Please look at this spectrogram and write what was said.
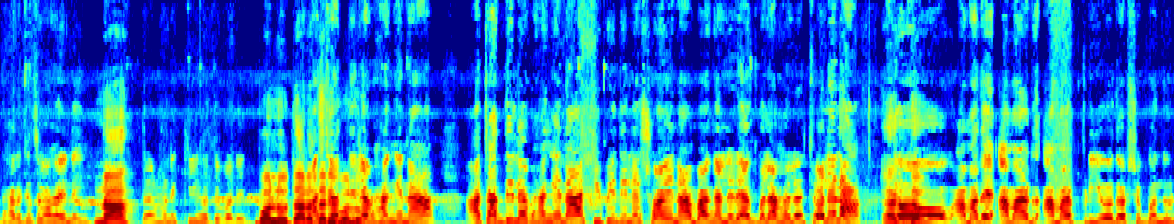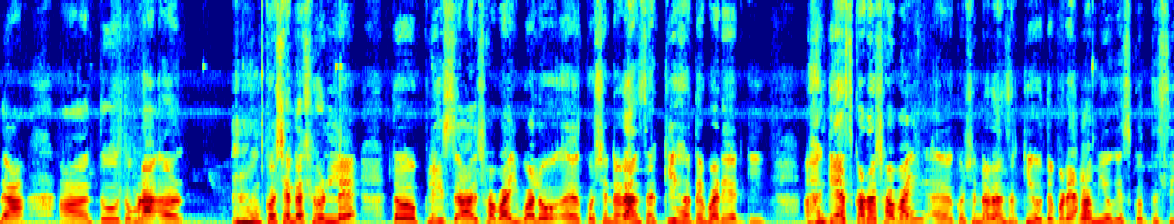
ধারে কিছু হয় নাই? না। তার মানে কি হতে পারে? বলো তাড়াতাড়ি বলো। ভাঙে না আচার দিলে ভাঙে না টিপি দিলে সয় না বাঙালির একবেলা হলে চলে না। তো আমাদের আমার আমার প্রিয় দর্শক বন্ধুরা তো তোমরা কোশ্চেনটা শুনলে তো প্লিজ সবাই বলো কোশ্চেনটার আনসার কি হতে পারে আর কি? গেস করো সবাই কোশ্চেনটার আনসার কি হতে পারে? আমিও গেস করতেছি।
